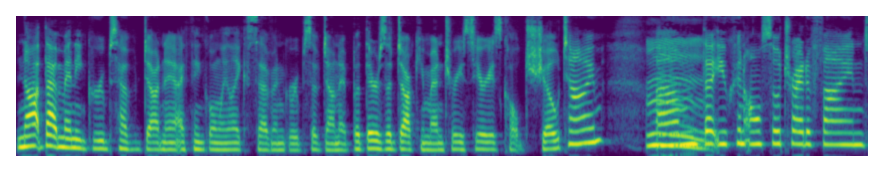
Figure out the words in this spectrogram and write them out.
not that many groups have done it. I think only like seven groups have done it, but there's a documentary series called Showtime, Mm. um, that you can also try to find.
